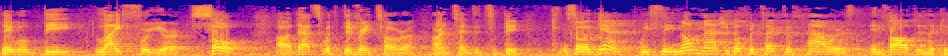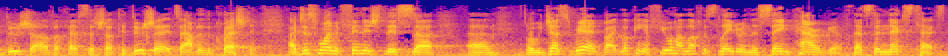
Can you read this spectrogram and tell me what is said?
They will be life for your soul. Uh, that's what Divrei Torah are intended to be. So again, we see no magical protective powers involved in the kedusha of a chesed kedusha. It's out of the question. I just want to finish this, uh, um, what we just read, by looking a few halachas later in the same paragraph. That's the next text.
